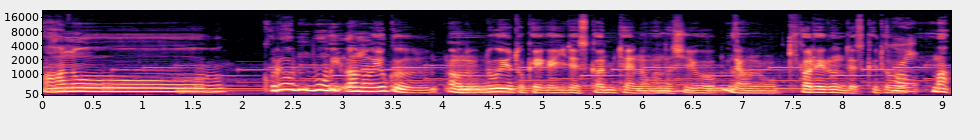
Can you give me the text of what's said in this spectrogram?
あのーこれはもうあのよくあのどういう時計がいいですかみたいなお話を、あの聞かれるんですけど、はい。ま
